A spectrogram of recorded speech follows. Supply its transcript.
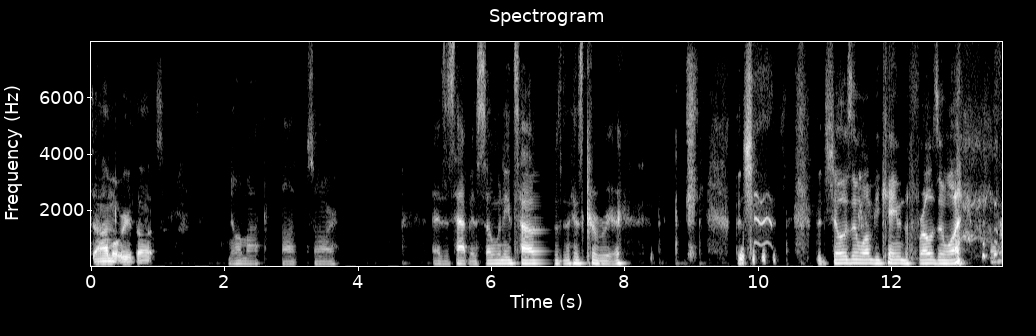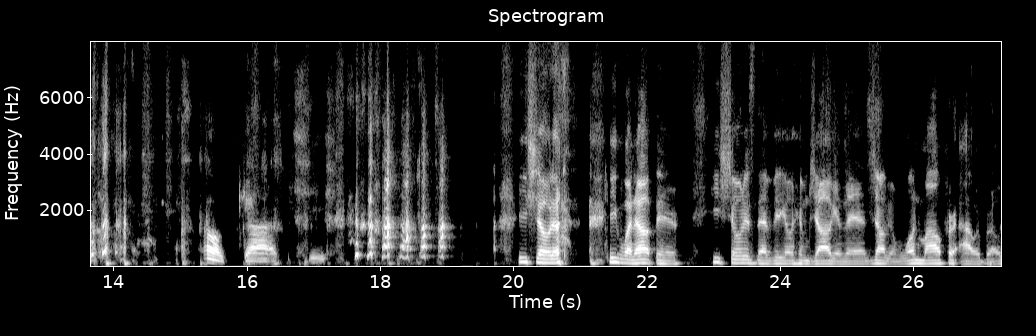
Dom, what were your thoughts? You know what my thoughts are? As it's happened so many times in his career. the, ch- the chosen one became the frozen one. Oh, God. He showed up. He went out there. He showed us that video of him jogging, man, jogging one mile per hour, bro.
